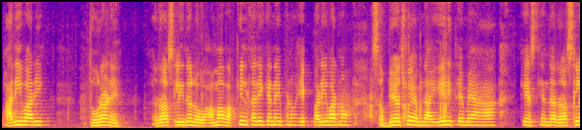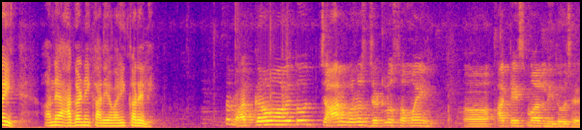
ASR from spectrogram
પારિવારિક ધોરણે રસ લીધેલો. આમાં વકીલ તરીકે નહીં, પણ એક પરિવારનો સભ્ય છું. એમના એ રીતે મેં આ કેસની અંદર રસ લઈ અને આગળની કાર્યવાહી કરેલી. સર વાત કરવામાં આવે તો ચાર વર્ષ જેટલો સમય આ કેસમાં લીધો છે.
